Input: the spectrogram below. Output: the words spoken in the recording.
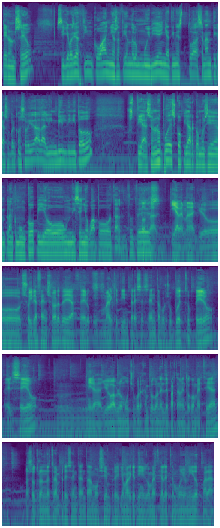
Pero en SEO, si llevas ya cinco años haciéndolo muy bien, ya tienes toda la semántica súper consolidada, link building y todo, hostia, eso no lo puedes copiar como si en plan como un copy o un diseño guapo o tal. Entonces... Total. Y además, yo soy defensor de hacer un marketing 360, por supuesto, pero el SEO, mm, mira, yo hablo mucho, por ejemplo, con el departamento comercial. Nosotros en nuestra empresa intentamos siempre que marketing y comercial estén muy unidos para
